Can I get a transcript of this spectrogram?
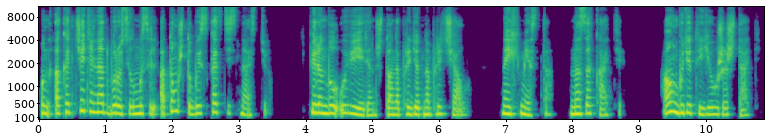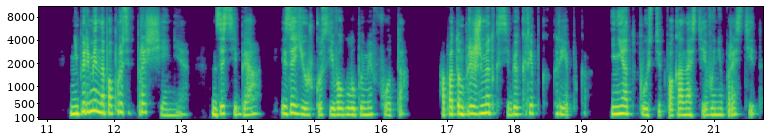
он окончательно отбросил мысль о том, чтобы искать здесь Настю. Теперь он был уверен, что она придет на причал, на их место, на закате, а он будет ее уже ждать. Непременно попросит прощения за себя, и за Юрку с его глупыми фото, а потом прижмет к себе крепко-крепко и не отпустит, пока Настя его не простит.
